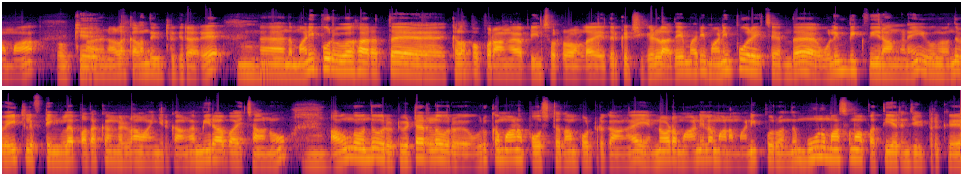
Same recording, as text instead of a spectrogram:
ஆமா. ஓகே. அதனால கலந்துகிட்டு இருக்கிறாரு அந்த மணிப்பூர் விவகாரத்தை கிளப்ப போறாங்க அப்படின்னு சொல்றோம்ல எதிர்க்கட்சிகள். அதே மாதிரி மணிப்பூரை சேர்ந்த ஒலிம்பிக் வீராங்கனை இவங்க வந்து வெயிட் லிஃப்டிங்ல பதக்கங்கள்லாம் வாங்கியிருக்காங்க. மீராபாய் சானு. அவங்க வந்து ஒரு ட்விட்டர்ல ஒரு உருக்கமான போஸ்ட்டை தான் போட்டிருக்காங்க. என்னோட மாநிலமான மணிப்பூர் வந்து மூணு மாசமா பத்தி எரிஞ்சுக்கிட்டு இருக்கு.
